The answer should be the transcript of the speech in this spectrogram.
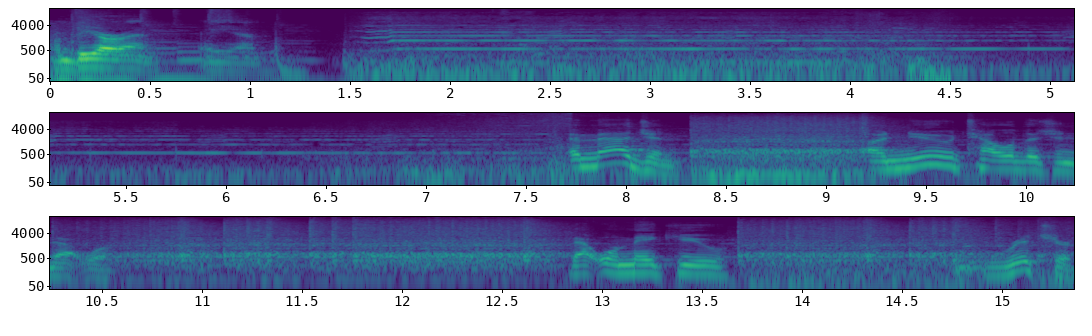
on BRN AM. Imagine a new television network that will make you richer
